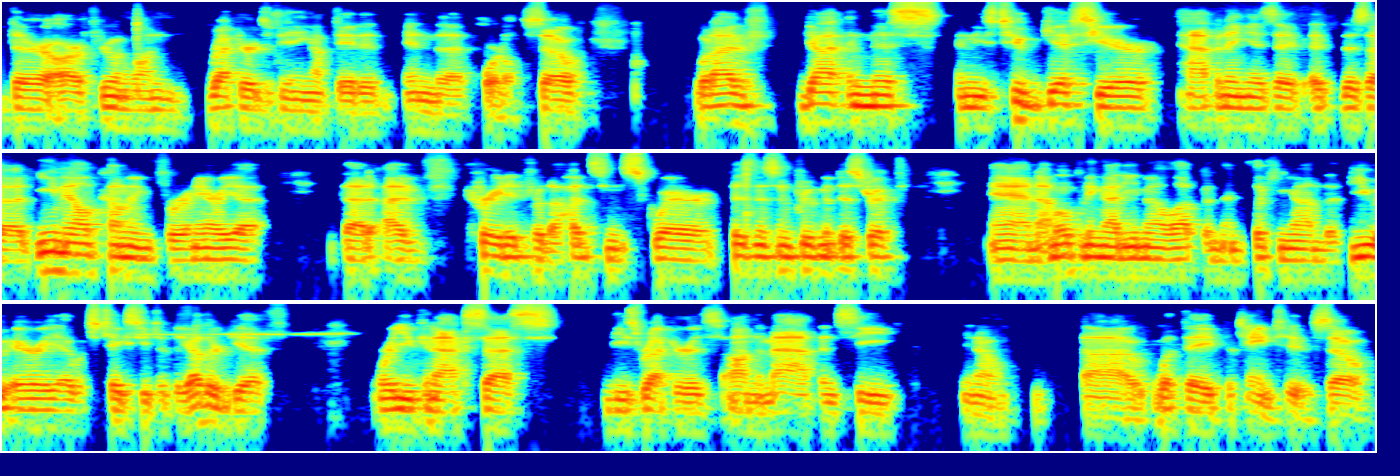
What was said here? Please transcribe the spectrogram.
there are 3-1 records being updated in the portal. So what I've got in this in these two gifts here happening is a, a there's an email coming for an area that I've created for the Hudson Square Business Improvement District. And I'm opening that email up and then clicking on the view area, which takes you to the other GIF where you can access these records on the map and see, you know, uh, what they pertain to. So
